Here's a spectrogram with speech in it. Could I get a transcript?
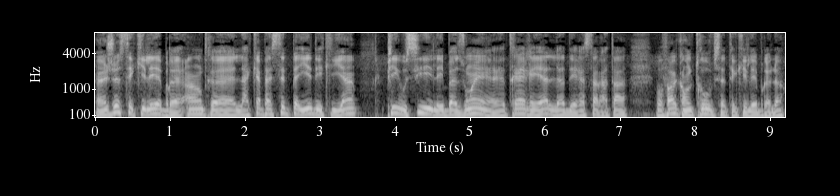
un juste équilibre entre la capacité de payer des clients, puis aussi les besoins très réels là, des restaurateurs. Il va falloir qu'on le trouve cet équilibre-là.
